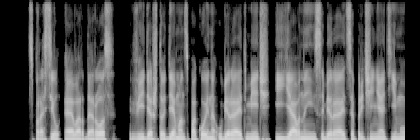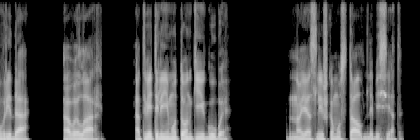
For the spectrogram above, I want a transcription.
— спросил Эвар де Рос, видя, что демон спокойно убирает меч и явно не собирается причинять ему вреда. «Авелар», — ответили ему тонкие губы. Но я слишком устал для бесед.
